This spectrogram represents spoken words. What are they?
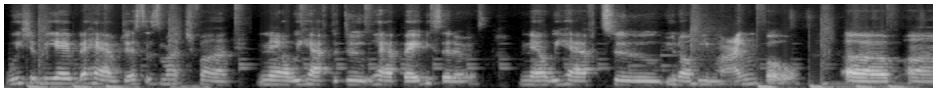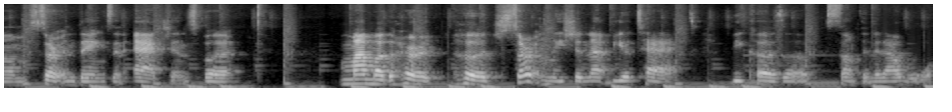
We should be able to have just as much fun. Now we have to do have babysitters. Now we have to, you know, be mindful of um, certain things and actions. But my motherhood certainly should not be attacked because of something that I wore.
